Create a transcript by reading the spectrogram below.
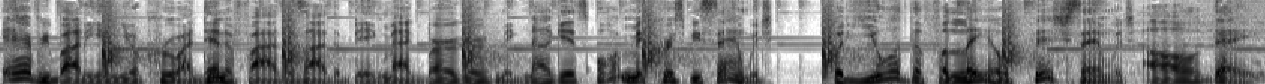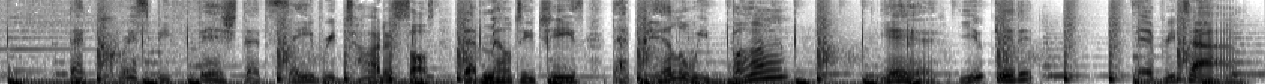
Everybody in your crew identifies as either Big Mac Burger, McNuggets, or McCrispy Sandwich. But you're the filet fish Sandwich all day. That crispy fish, that savory tartar sauce, that melty cheese, that pillowy bun. Yeah, you get it. Every time.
